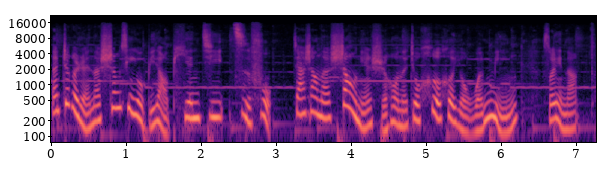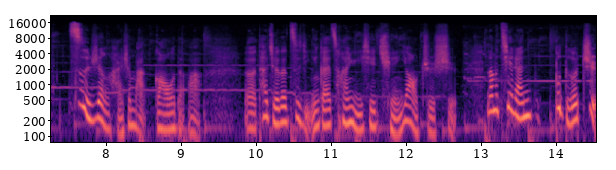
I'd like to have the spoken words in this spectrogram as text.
那这个人呢，生性又比较偏激自负，加上呢少年时候呢就赫赫有闻名，所以呢自认还是蛮高的啊。呃，他觉得自己应该参与一些权要之事。那么既然不得志，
